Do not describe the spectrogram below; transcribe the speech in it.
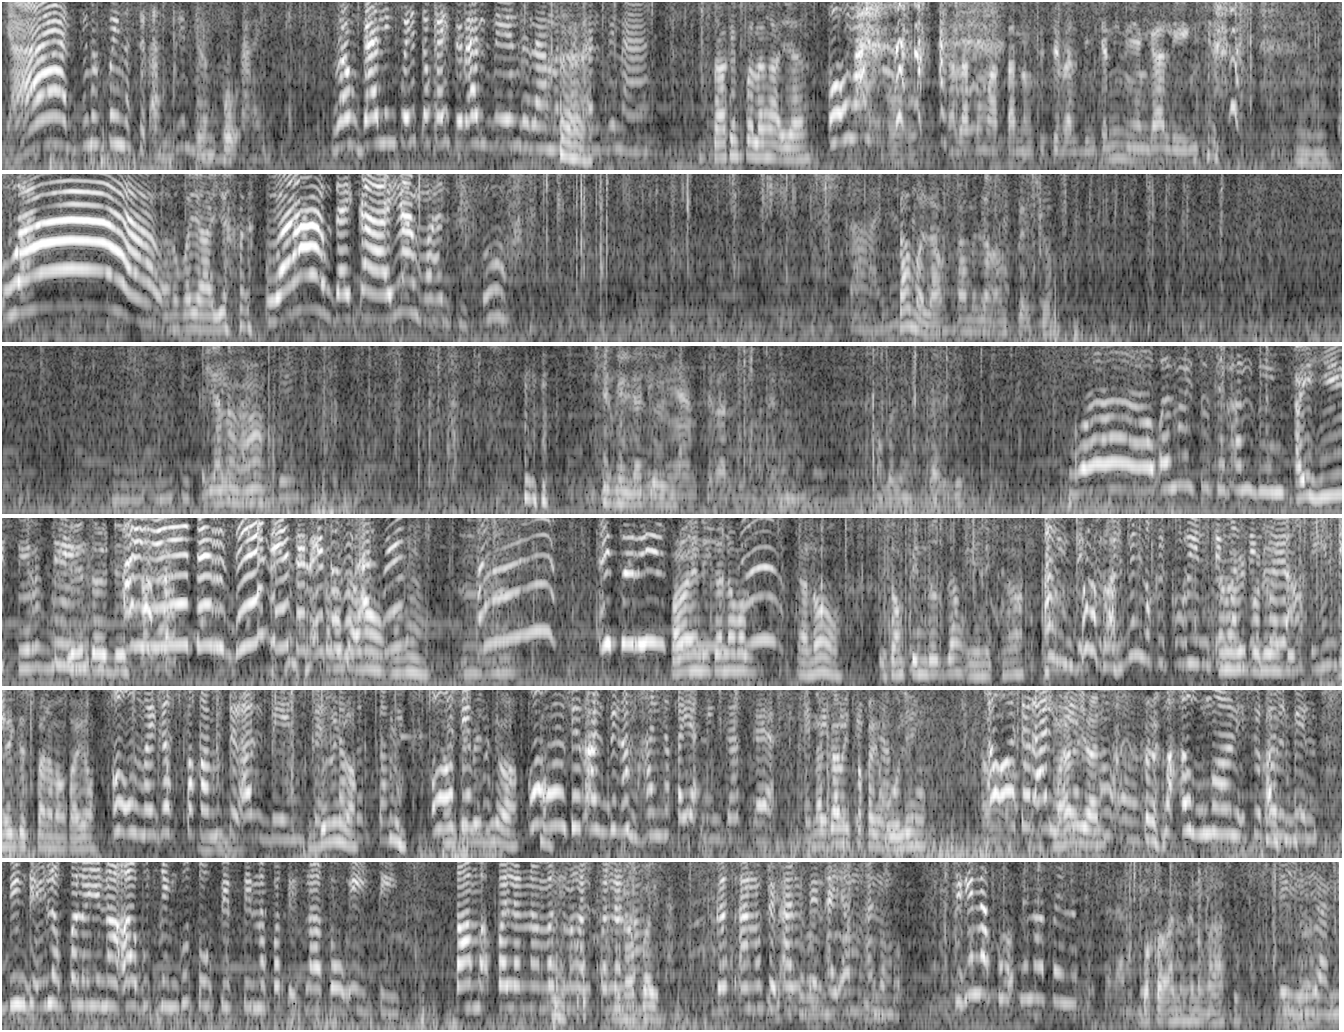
Yan, tinapay na Sir Alvin. Yan ano po. Wow, galing po ito kay Sir Alvin. Salamat Sir Alvin ah. Sa akin pala nga yan. Oo nga. Oo. Kala ko matanong si Sir Alvin, kanino yung galing? Mm. Wow! Ano kaya yan? Wow! Dahil kaya, mahal ito. Kaya. Tama lang, tama lang ang presyo. Eh, ano ito Eh, Sir ano, ha? Alvin? Magaling na yan, Sir Alvin. Magaling. Magaling si Kylie. Wow! Ano ito Sir Alvin? Ay, heater din! Ito din. Ay, heater din! Heater ito Sir ano, Alvin! mm. Mm. Ah! Ay, pares! Para hindi ka na mag, ano, isang pindot lang, init na. Ay, hindi Sir Alvin, makikuryente Ano, man din kaya ate. Hindi. May gas pa naman kayo. Oo, may gas pa kami Sir Alvin. Kaya Galing, sa ah. gas kami. Oo, Ang siyempre. ah. Oo, Sir Alvin, ang mahal na kaya ng gas. Kaya, Nagamit pa kayong uling. Oo, Sir Alvin. mahal yan. Oo. Maaw nga ni Sir Alvin. Hindi lang pala yan naabot linggo, 250 na pati na 280. Tama pala na mas mahal pala ng Tinapay. gas ano Sir Alvin ay ang ano. Sige na po, tinapay na po Sir Alvin. Baka ano ng aso. Eh, yan,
